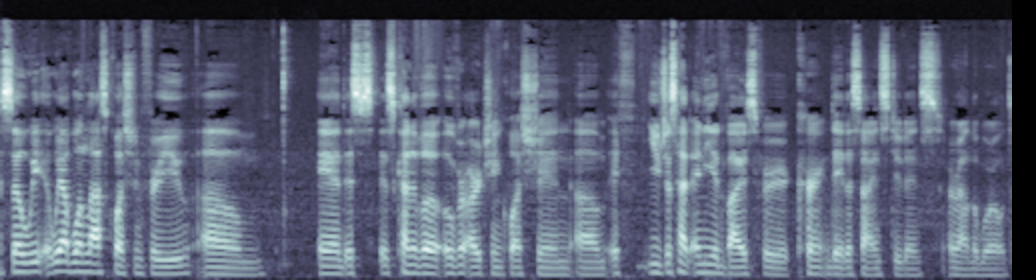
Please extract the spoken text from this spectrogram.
so we we have one last question for you, um, and it's it's kind of a overarching question. Um, if you just had any advice for current data science students around the world.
